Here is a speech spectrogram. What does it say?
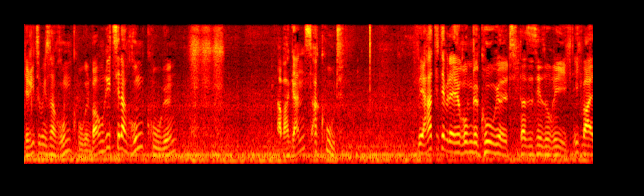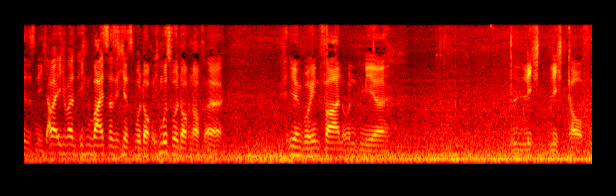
Hier riecht übrigens nach Rumkugeln. Warum riecht es hier nach Rumkugeln? Aber ganz akut. Wer hat sich denn wieder hier rumgekugelt, dass es hier so riecht? Ich weiß es nicht. Aber ich, ich weiß, dass ich jetzt wohl doch, ich muss wohl doch noch äh, irgendwo hinfahren und mir Licht, Licht kaufen.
